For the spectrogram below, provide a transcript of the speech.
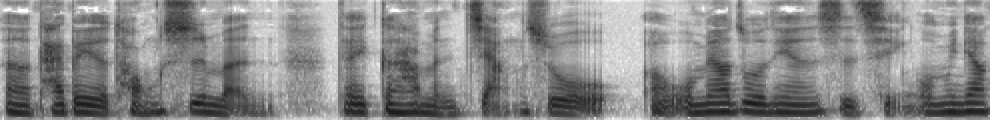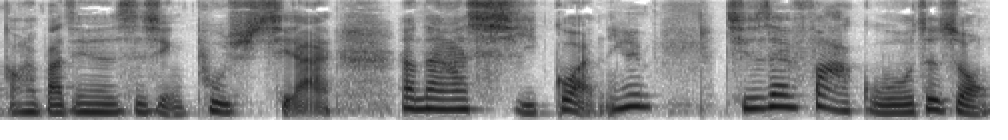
呃台北的同事们在跟他们讲说，呃我们要做这件事情，我们一定要赶快把这件事情 push 起来，让大家习惯。因为其实，在法国这种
